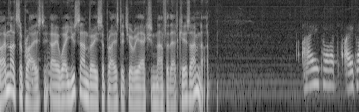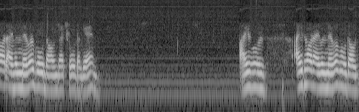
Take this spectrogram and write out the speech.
I'm not surprised. I, well, you sound very surprised at your reaction after that kiss. I'm not. I thought I thought I will never go down that road again. I was I thought I will never go down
